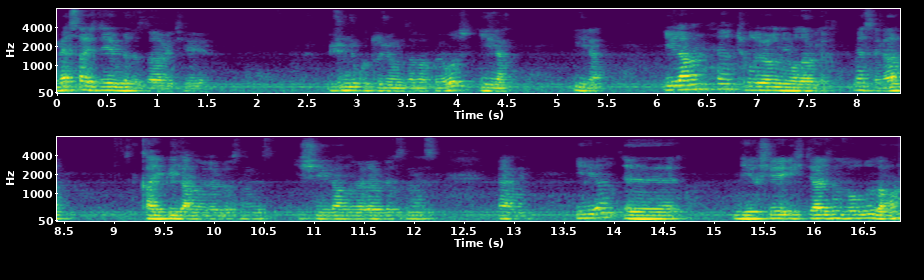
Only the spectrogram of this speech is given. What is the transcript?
mesaj diyebiliriz davetiyeye. Üçüncü kutucuğumuza bakıyoruz. İlan. İlan. İlanın her türlü örneği olabilir. Mesela kayıp ilanı verebilirsiniz, iş ilanı verebilirsiniz. Yani ilan e, bir şeye ihtiyacınız olduğu zaman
